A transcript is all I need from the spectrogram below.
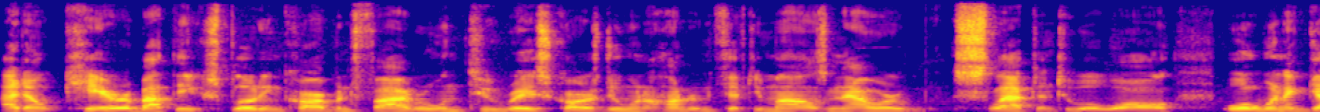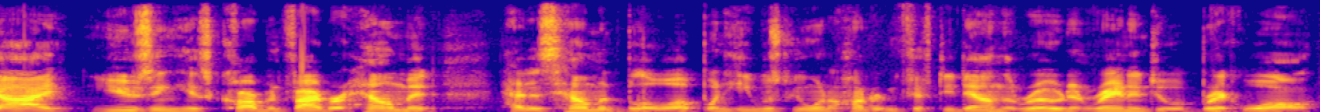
I don't care about the exploding carbon fiber when two race cars doing 150 miles an hour slapped into a wall, or when a guy using his carbon fiber helmet had his helmet blow up when he was going 150 down the road and ran into a brick wall.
